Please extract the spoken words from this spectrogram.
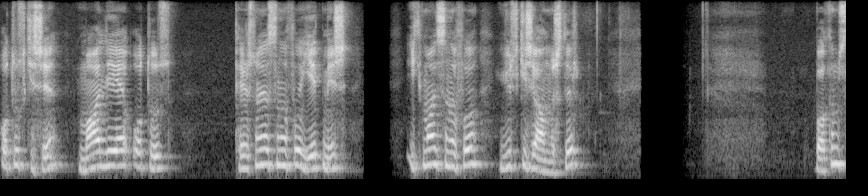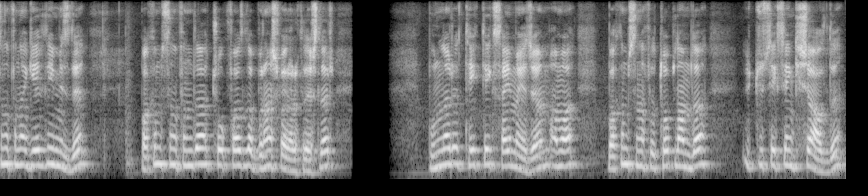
30 kişi, maliye 30, personel sınıfı 70, ikmal sınıfı 100 kişi almıştır. Bakım sınıfına geldiğimizde bakım sınıfında çok fazla branş var arkadaşlar. Bunları tek tek saymayacağım ama bakım sınıfı toplamda 380 kişi aldı.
